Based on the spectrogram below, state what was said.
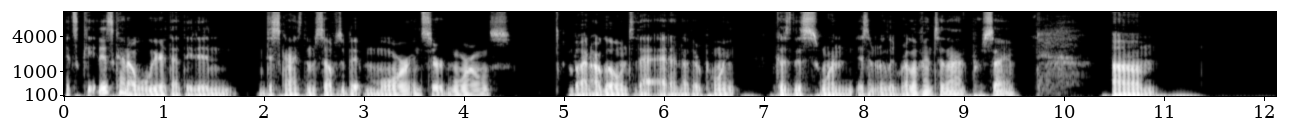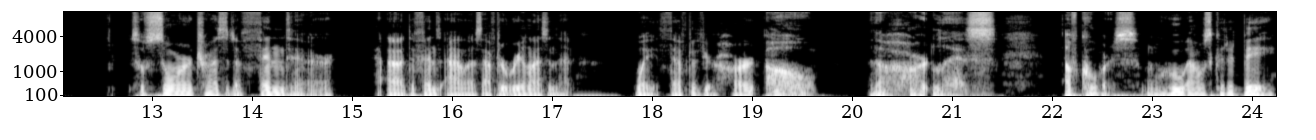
it's it is kind of weird that they didn't disguise themselves a bit more in certain worlds. But I'll go into that at another point because this one isn't really relevant to that per se. Um, so Sora tries to defend her, uh, defends Alice after realizing that, wait, theft of your heart? Oh, the heartless. Of course. Who else could it be?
